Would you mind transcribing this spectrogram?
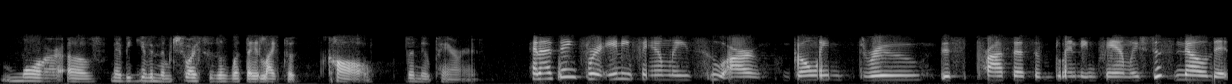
more of maybe giving them choices of what they like to call the new parent. And I think for any families who are going through this process of blending families, just know that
